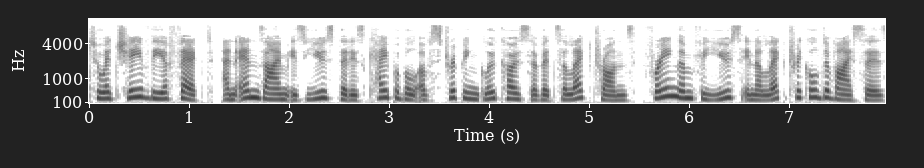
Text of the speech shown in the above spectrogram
To achieve the effect, an enzyme is used that is capable of stripping glucose of its electrons, freeing them for use in electrical devices.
